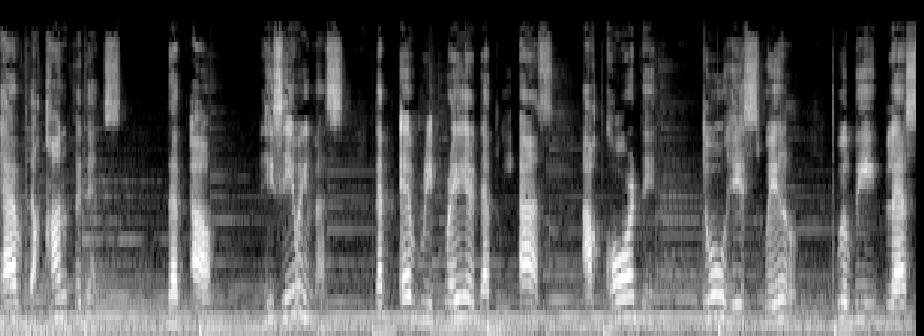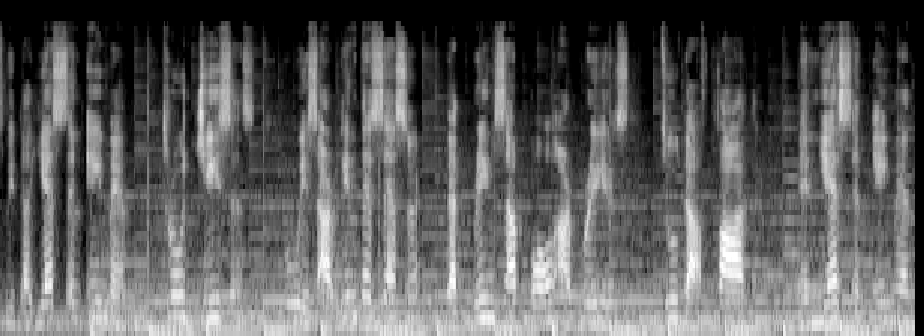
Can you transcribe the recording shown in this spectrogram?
have the confidence that um, He's hearing us, that every prayer that we ask according to His will will be blessed with a yes and amen through Jesus, who is our intercessor that brings up all our prayers to the Father. And yes and amen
